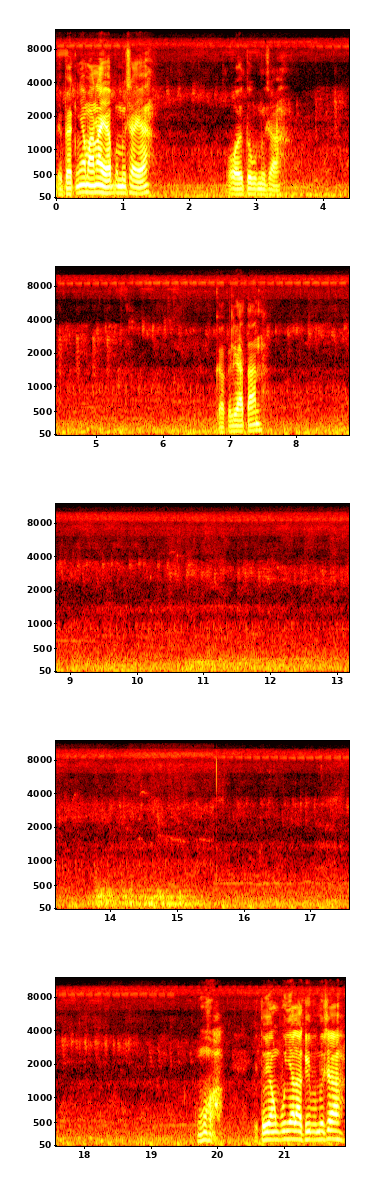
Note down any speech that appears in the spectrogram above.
Bebeknya mana ya pemirsa ya? Oh itu pemirsa. Gak kelihatan. Wah, itu yang punya lagi pemirsa.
